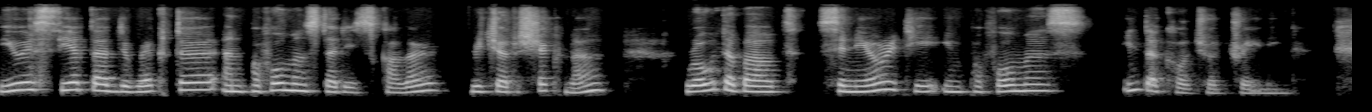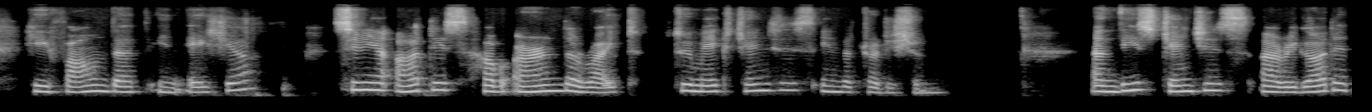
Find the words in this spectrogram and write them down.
US theater director and performance studies scholar Richard Schechner wrote about seniority in performers intercultural training. He found that in Asia, senior artists have earned the right to make changes in the tradition. And these changes are regarded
